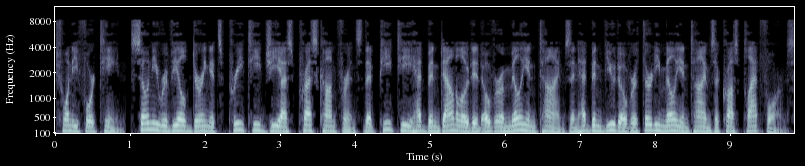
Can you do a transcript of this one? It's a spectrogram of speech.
2014, Sony revealed during its pre-TGS press conference that PT had been downloaded over a million times and had been viewed over 30 million times across platforms.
